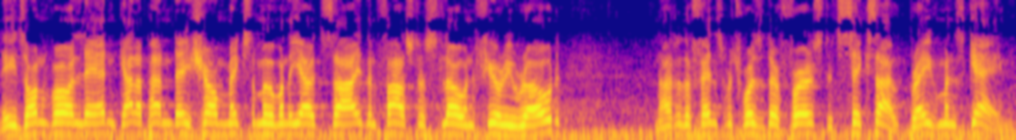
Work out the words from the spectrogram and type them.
leads Envoi Allen. Galopin des Champs makes the move on the outside, then faster, slow, and Fury Road. Now to the fence, which was their first, it's six out. Braveman's game.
